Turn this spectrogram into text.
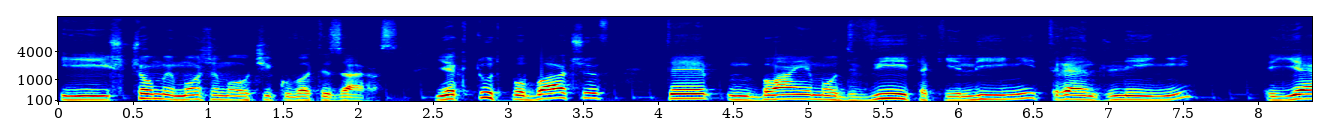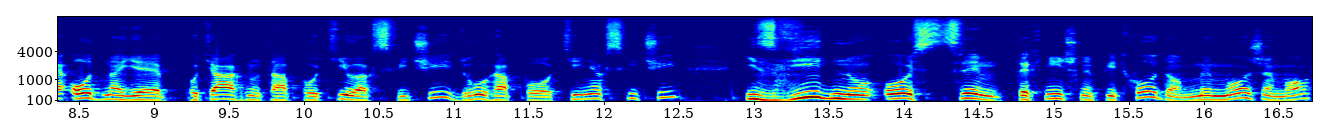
і що ми можемо очікувати зараз. Як тут побачив, ти маємо дві такі лінії, тренд лінії. Є одна є потягнута по тілах свічі, друга по тінях свічі. І згідно ось цим технічним підходом, ми можемо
